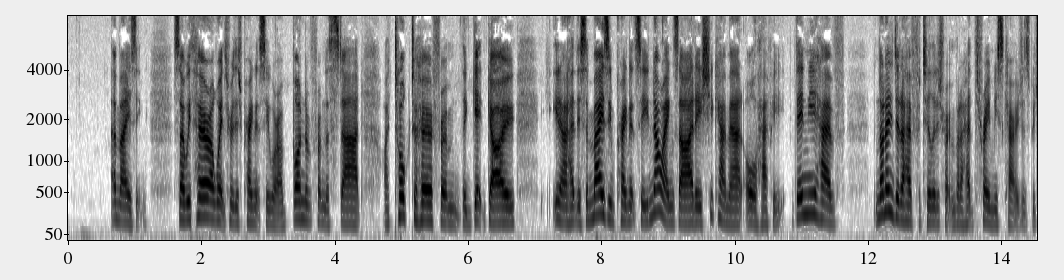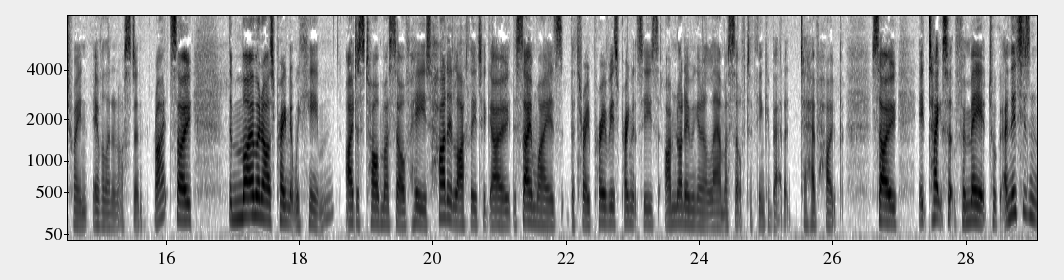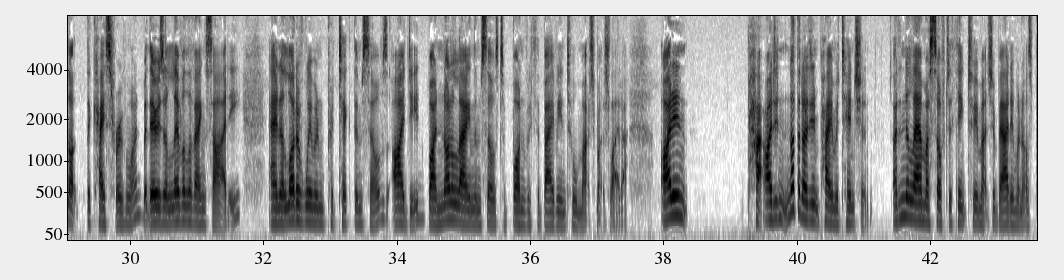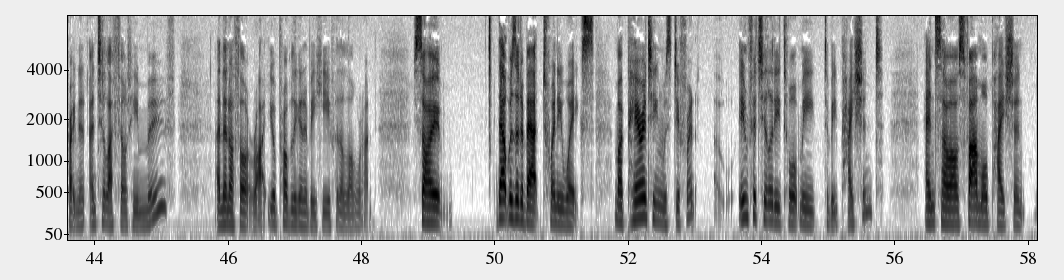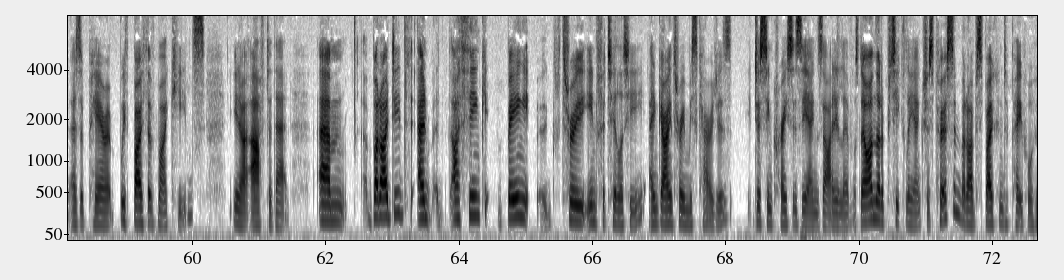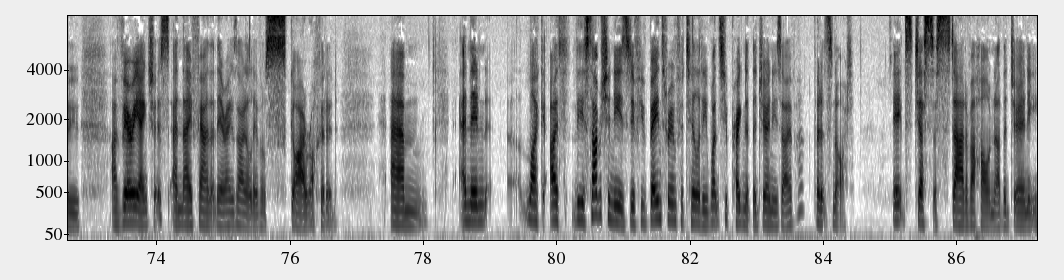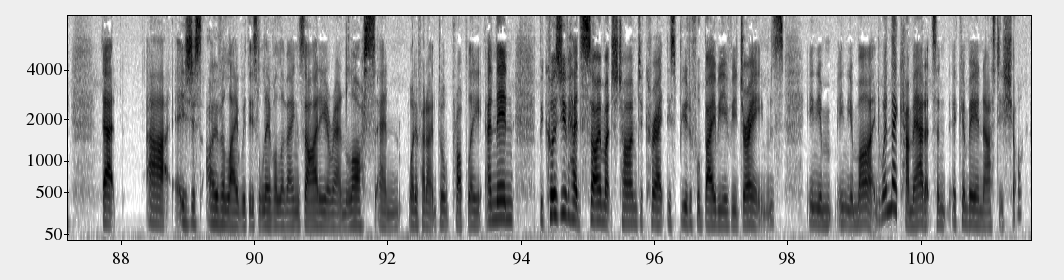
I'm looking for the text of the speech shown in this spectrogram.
amazing. So with her, I went through this pregnancy where I bonded from the start. I talked to her from the get go. You know, I had this amazing pregnancy, no anxiety. She came out all happy. Then you have, not only did I have fertility treatment, but I had three miscarriages between Evelyn and Austin, right? So the moment I was pregnant with him, I just told myself he is highly likely to go the same way as the three previous pregnancies. I'm not even going to allow myself to think about it, to have hope. So it takes, for me, it took, and this is not the case for everyone, but there is a level of anxiety, and a lot of women protect themselves. I did by not allowing themselves to bond with the baby until much, much later. I didn't, I didn't, not that I didn't pay him attention. I didn't allow myself to think too much about him when I was pregnant until I felt him move. And then I thought, right, you're probably going to be here for the long run. So that was at about 20 weeks. My parenting was different. Infertility taught me to be patient. And so I was far more patient as a parent with both of my kids, you know, after that. Um, but I did, and I think being through infertility and going through miscarriages just increases the anxiety levels. Now, I'm not a particularly anxious person, but I've spoken to people who are very anxious and they found that their anxiety levels skyrocketed. Um, and then, like, I, the assumption is if you've been through infertility, once you're pregnant, the journey's over, but it's not. It's just the start of a whole nother journey that uh, is just overlaid with this level of anxiety around loss and what if I don't do it properly. And then because you've had so much time to create this beautiful baby of your dreams in your in your mind, when they come out, it's an, it can be a nasty shock.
